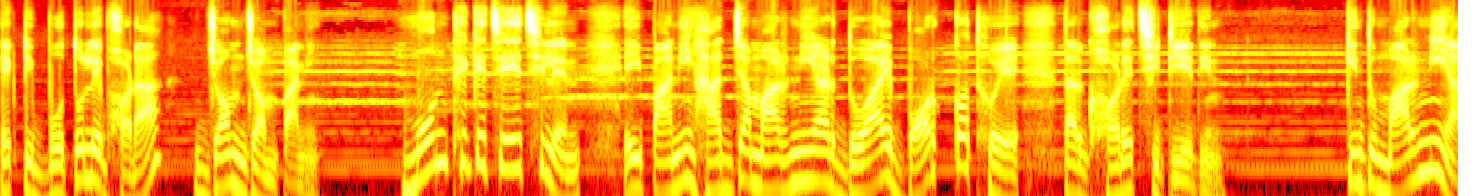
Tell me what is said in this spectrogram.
একটি বোতলে ভরা জমজম পানি। মন থেকে চেয়েছিলেন এই পানি হাজ্জা মারনিয়ার দোয়ায় বরকত হয়ে তার ঘরে ছিটিয়ে দিন। কিন্তু মারনিয়া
